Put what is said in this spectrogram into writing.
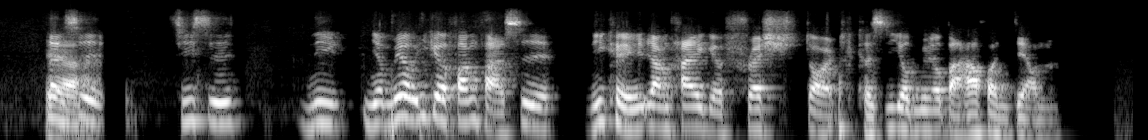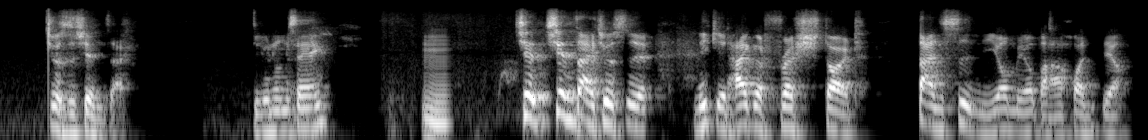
但是其实你你有没有一个方法是？你可以让他一个 fresh start，可是又没有把它换掉呢？就是现在，you know what I'm saying？嗯，现现在就是你给他一个 fresh start，但是你又没有把它换掉，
